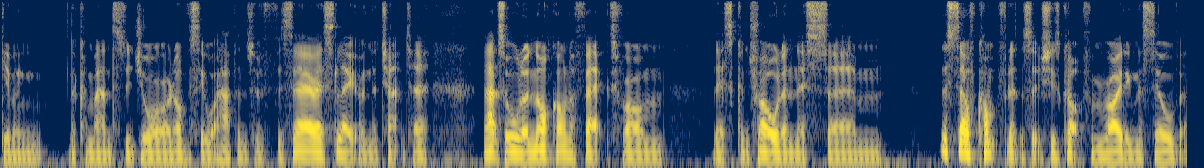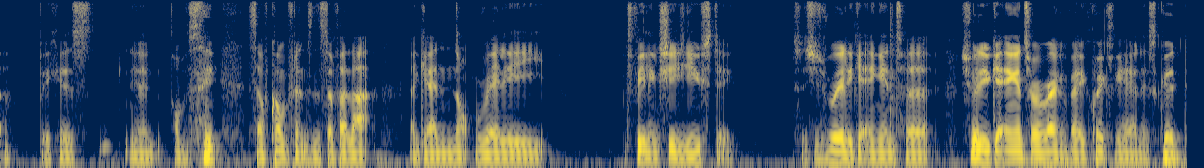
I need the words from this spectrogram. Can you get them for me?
giving the commands to Jorah, and obviously what happens with Viserys later in the chapter. That's all a knock-on effect from this control and this um, this self-confidence that she's got from riding the silver, because you know obviously self-confidence and stuff like that. Again, not really feeling she's used to. So she's really getting into she's really getting into her own very quickly here, and it's good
